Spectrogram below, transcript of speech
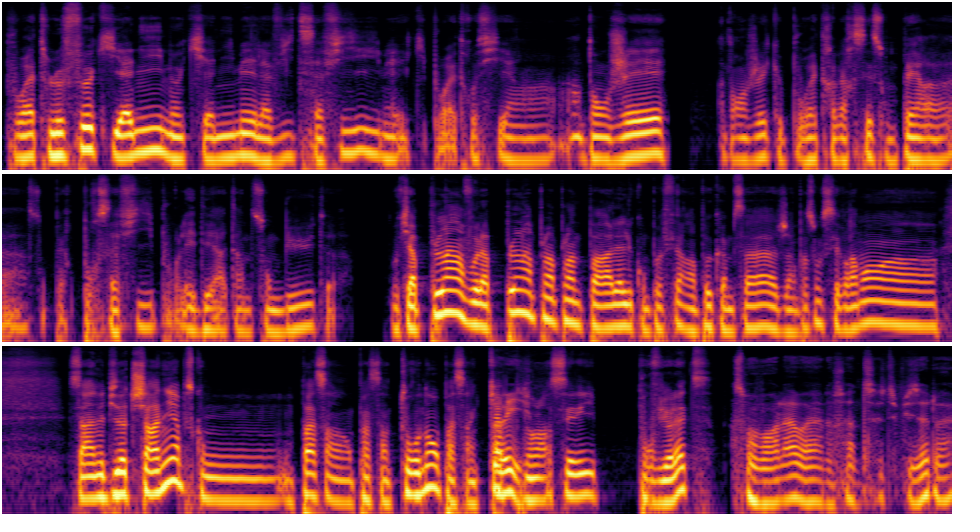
pourrait être le feu qui anime, qui animait la vie de sa fille, mais qui pourrait être aussi un, un danger, un danger que pourrait traverser son père, euh, son père pour sa fille, pour l'aider à atteindre son but. Donc il y a plein, voilà, plein, plein, plein de parallèles qu'on peut faire un peu comme ça. J'ai l'impression que c'est vraiment, un... c'est un épisode charnière parce qu'on on passe, un, on passe un tournant, on passe un cap Ah oui. dans la série pour Violette. À ce moment-là, ouais, à la fin de cet épisode, ouais.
